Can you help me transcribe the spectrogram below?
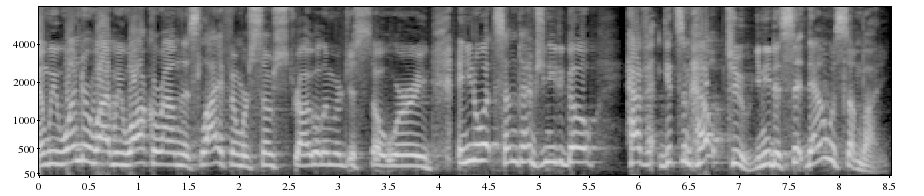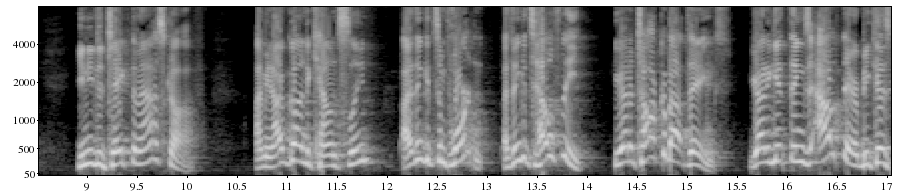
And we wonder why we walk around this life and we're so struggling, we're just so worried. And you know what? Sometimes you need to go have get some help too. You need to sit down with somebody. You need to take the mask off. I mean, I've gone to counseling. I think it's important. I think it's healthy. You got to talk about things. You got to get things out there because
